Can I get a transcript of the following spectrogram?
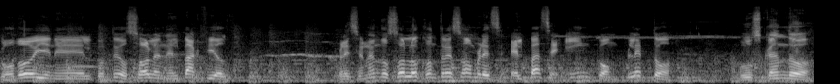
Godoy en el conteo solo en el backfield. Presionando solo con tres hombres. El pase incompleto. Buscando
